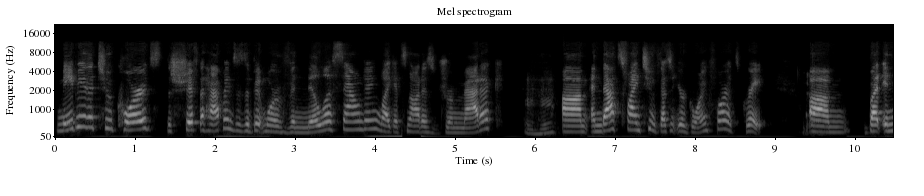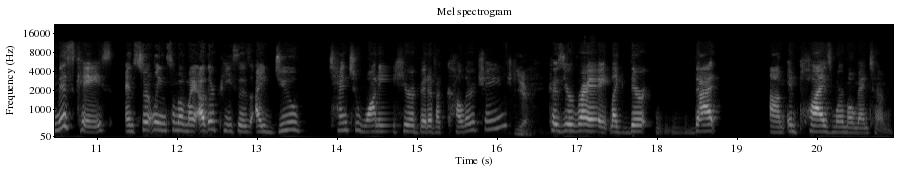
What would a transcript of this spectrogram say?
Maybe the two chords, the shift that happens is a bit more vanilla sounding, like it's not as dramatic. Mhm. Um, and that's fine too. If that's what you're going for, it's great. Yeah. Um, but in this case, and certainly in some of my other pieces, I do tend to want to hear a bit of a color change yeah, because you're right. Like there, that um, implies more momentum.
